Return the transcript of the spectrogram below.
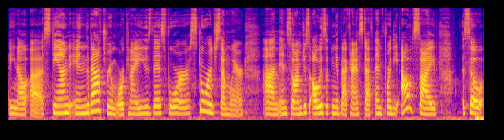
you know, a stand in the bathroom? Or can I use this for storage somewhere? Um, and so I'm just always looking at that kind of stuff. And for the outside, so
